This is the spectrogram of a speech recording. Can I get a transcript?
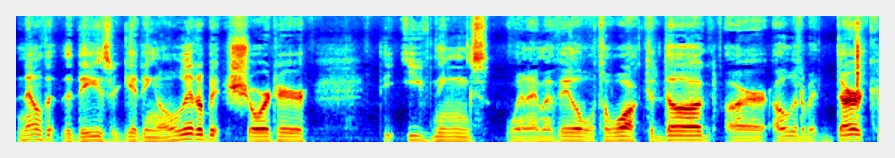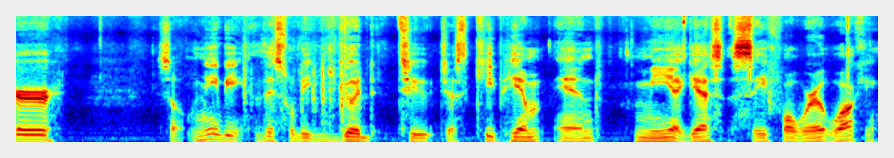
now that the days are getting a little bit shorter. The evenings when I'm available to walk the dog are a little bit darker. So maybe this will be good to just keep him and me, I guess, safe while we're out walking.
